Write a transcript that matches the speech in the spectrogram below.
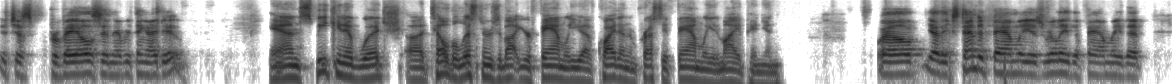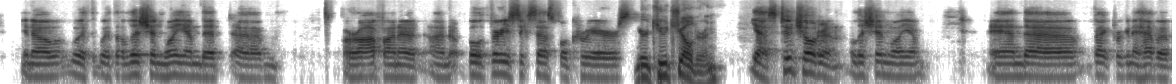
it just prevails in everything I do. And speaking of which, uh, tell the listeners about your family. You have quite an impressive family, in my opinion. Well, yeah, the extended family is really the family that, you know, with with Alicia and William that um, are off on a on both very successful careers. Your two children. Yes, two children, Alicia and William. And uh, in fact, we're going to have a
